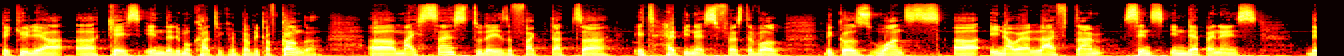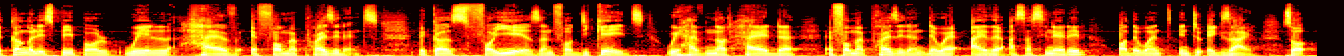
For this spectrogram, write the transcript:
peculiar uh, case in the Democratic Republic of Congo. my sense today is the fact that it's happiness, first of all, because once uh, in our lifetime since independence, the Congolese people will have a former president because for years and for decades we have not had uh, a former president. They were either assassinated or they went into exile. So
